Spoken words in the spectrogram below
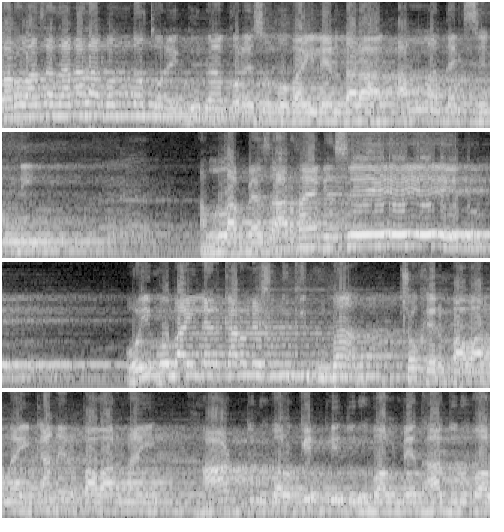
দরওয়াজা, জানালা বন্ধ করে গুনাহ করেছ মোবাইলের দ্বারা। আল্লাহ দেখছেননি। আল্লাহ বেজার হয়ে গেছে ওই মোবাইলের কারণে শুধু কি গুণা চোখের পাওয়ার নাই, কানের পাওয়ার নাই হার্ট দুর্বল, কিডনি দুর্বল, মেধা দুর্বল,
